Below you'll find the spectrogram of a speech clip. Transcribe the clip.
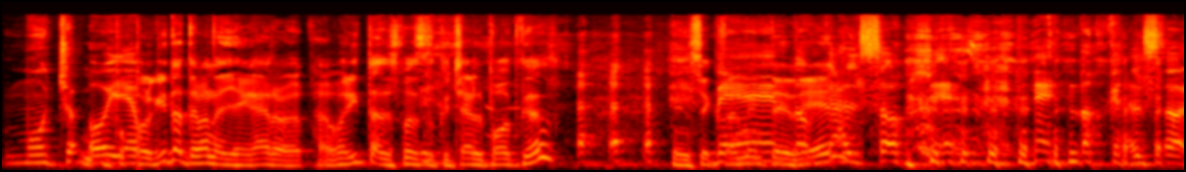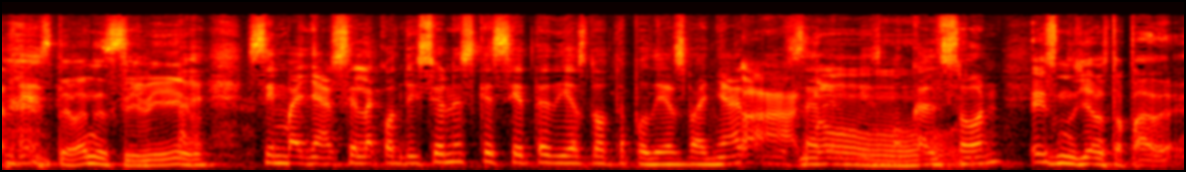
Mucho. Oye, Por ahorita te van a llegar, ahorita después de escuchar el podcast, en sexualmente vendo de él, calzones, vendo calzones. te van a escribir. Sin bañarse. La condición es que siete días no te podías bañar Ah, y usar el mismo calzón. Eso ya no está padre.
